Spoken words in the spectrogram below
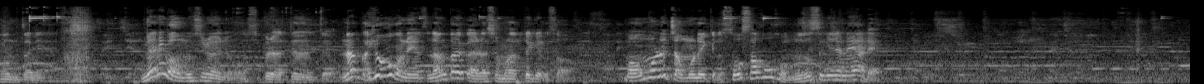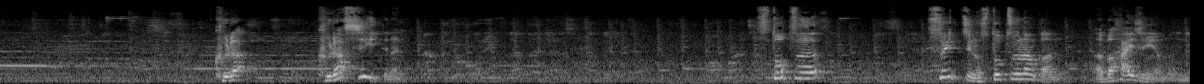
本当に。何が面白いの？スプラトゥーンって。なんか兵庫のやつ何回かやらせてもらったけどさ。まあおもろいっちゃおもろいけど操作方法むずすぎじゃね？あれ。くらくらしいって何？スト2スイッチのスト2なんかあんの？アバハイジンやもんね。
